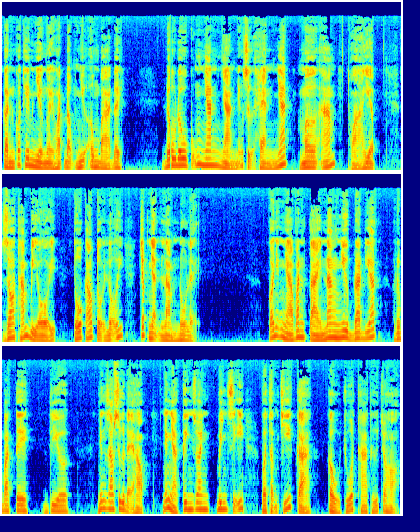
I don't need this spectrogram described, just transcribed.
Cần có thêm nhiều người hoạt động như ông bà đây. Đâu đâu cũng nhan nhản những sự hèn nhát, mờ ám, thỏa hiệp, do thám bỉ ổi, tố cáo tội lỗi, chấp nhận làm nô lệ. Có những nhà văn tài năng như Bradiac, Rebate, Dier, những giáo sư đại học, những nhà kinh doanh, binh sĩ và thậm chí cả cầu Chúa tha thứ cho họ,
